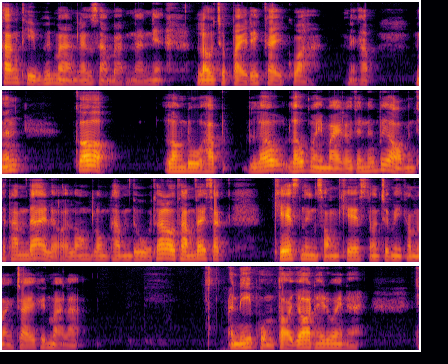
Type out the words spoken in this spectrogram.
สร้างทีมขึ้นมาลักษณะแบบนั้นเนี่ยเราจะไปได้ไกลกว่านะครับนั้นก็ ลองดูครับ แล้วแล้วใหม่ ๆ เราจะนึกไม่ออกมันจะทำได้เหรอลองลองทำดู ถ้าเราทำได้สักเคสหนึ่งสองเคสเราจะมีกำลังใจขึ้นมาละ อันนี้ผมต่อยอดให้ด้วยนะ จ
